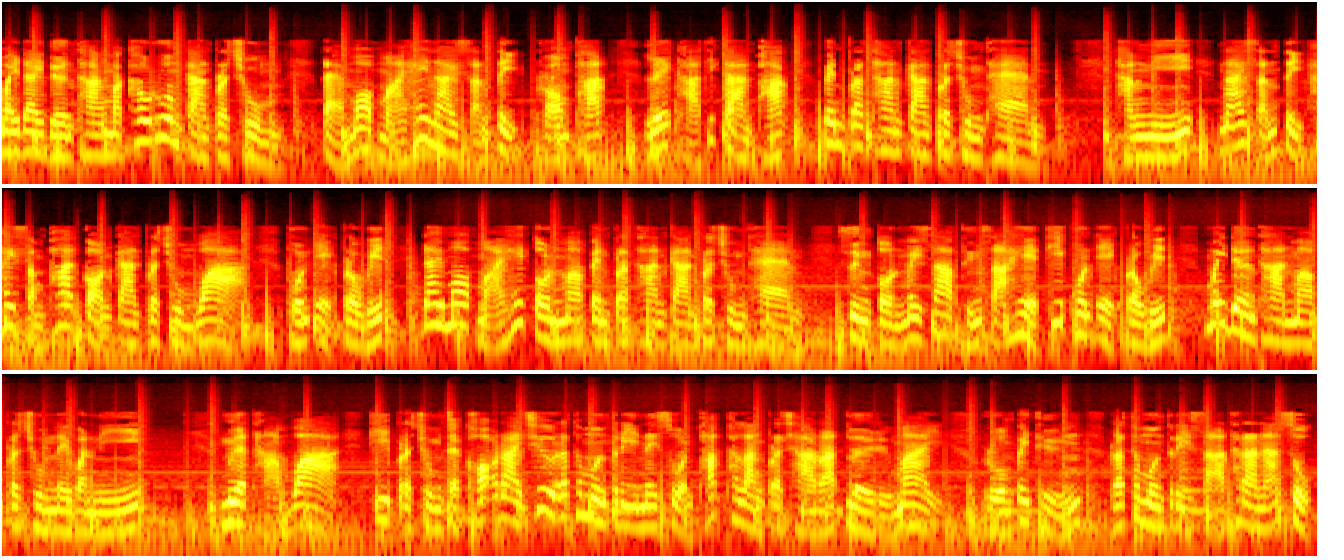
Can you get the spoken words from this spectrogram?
ไม่ได้เดินทางมาเข้าร่วมการประชุม แต่มอบหมายให้นายสันติพร้อมพัฒน์เลขาธิการพักเป็นประธานการประชุมแทน ทั้งนี้นายสันติให้สัมภาษณ์ก่อนการประชุมว่าพลเอกประวิตยได้มอบหมายให้ตนมาเป็นประธานการประชุมแทน ซึ่งตนไม่ทราบถึงสาเหตุที่พลเอกประวิตยไม่เดินทางมาประชุมในวันนี้ เมื่อถามว่าที่ประชุมจะเคาะรายชื่อรัฐมนตรีในส่วนพักพลังประชารัฐเลยหรือไม่ รวมไปถึงรัฐมนตรีสาธารณสุข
